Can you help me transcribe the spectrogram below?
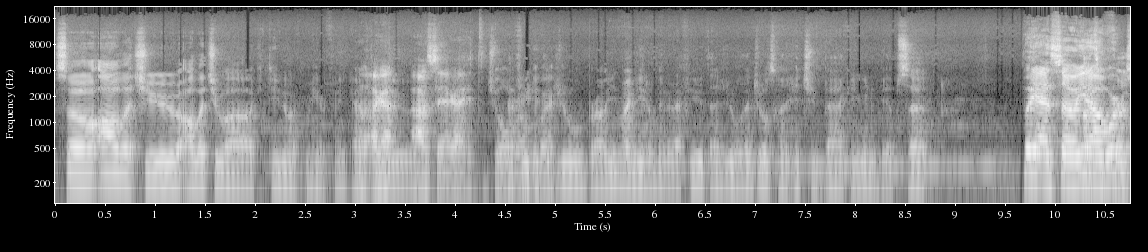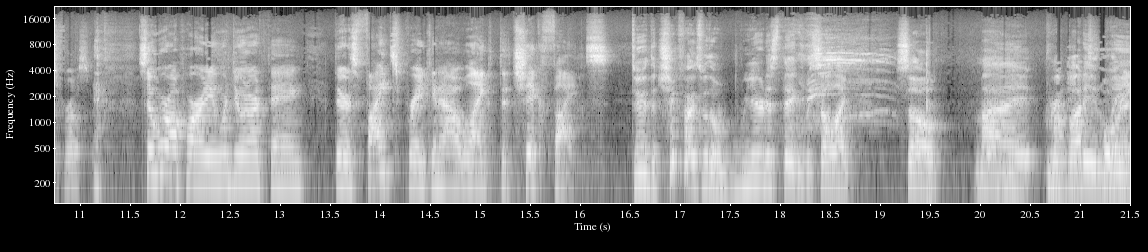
So I'll let you, I'll let you uh, continue it from here, Fink. After I got. you, I would say I gotta hit the Juul after real you hit quick. the Juul, bro, you might need a minute after you hit that Juul. That Juul's gonna hit you back, and you're gonna be upset. But yeah, so you That's know we're first for us. so we're all partying, we're doing our thing. There's fights breaking out, like the chick fights. Dude, the chick fights were the weirdest thing. So like, so my my buddy Lee,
